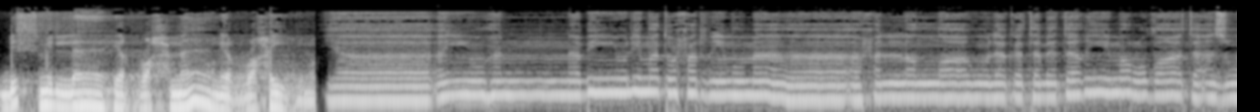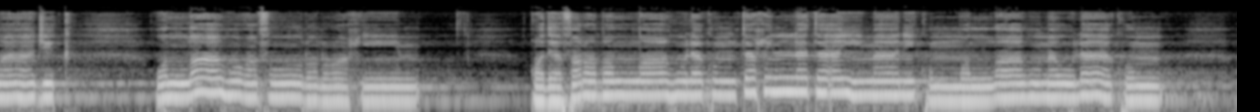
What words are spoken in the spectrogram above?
بسم الله الرحمن الرحيم. يا أيها النبي لم تحرم ما أحل الله لك؟ تبتغي مرضات أزواجك. والله غفور رحيم. قد فرض الله لكم تحلة أيمانكم. والله مولاكم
